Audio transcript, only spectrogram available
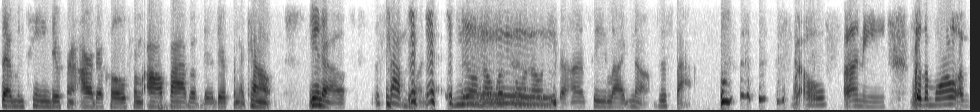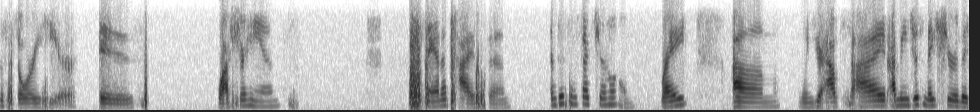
seventeen different articles from all five of their different accounts. You know, stop doing that. You don't know what's going on either, auntie. Like, no, just stop. so funny. So the moral of the story here is wash your hands, sanitize them, and disinfect your home, right? Um, when you're outside, I mean, just make sure that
